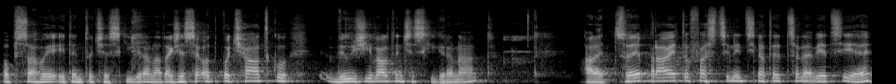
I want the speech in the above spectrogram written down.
obsahuje i tento český granát. Takže se od počátku využíval ten český granát, ale co je právě to fascinující na té celé věci je,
